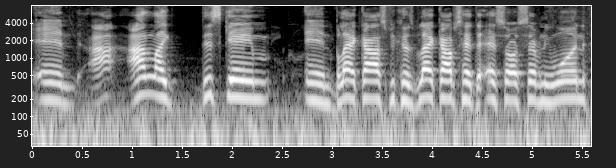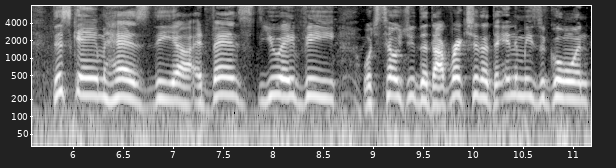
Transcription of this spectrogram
And I I like this game in Black Ops because Black Ops had the SR-71. This game has the uh, advanced UAV, which tells you the direction that the enemies are going.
